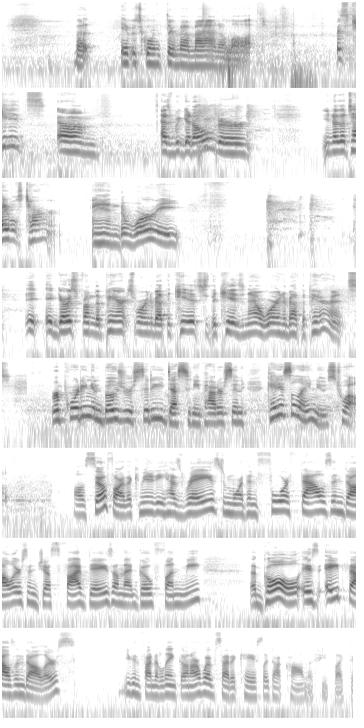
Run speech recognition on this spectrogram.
but it was going through my mind a lot. As kids, um, as we get older, you know, the tables turn. And the worry, it, it goes from the parents worrying about the kids to the kids now worrying about the parents. Reporting in Bossier City, Destinee Patterson, KSLA News 12. Well, so far, the community has raised more than $4,000 in just five days on that GoFundMe. The goal is $8,000. You can find a link on our website at ksla.com if you'd like to.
